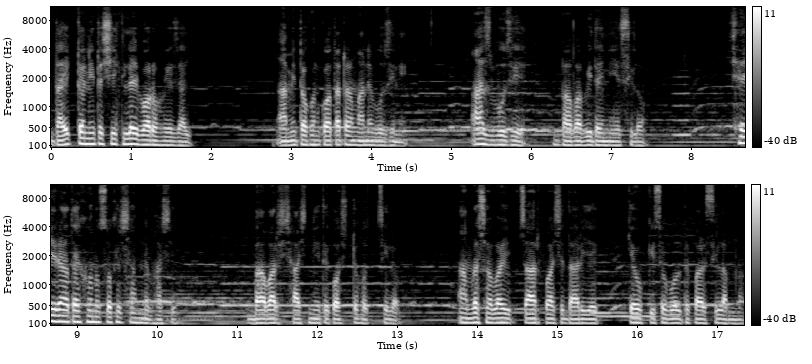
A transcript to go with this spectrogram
দায়িত্ব নিতে শিখলেই বড় হয়ে যায় আমি তখন কথাটার মানে বুঝিনি। আজ বুঝি বাবা বিদায় নিয়েছিল। সেই রাত এখনও চোখের সামনে ভাসে। বাবার শ্বাস নিতে কষ্ট হচ্ছিল। আমরা সবাই চারপাশে দাঁড়িয়ে কেউ কিছু বলতে পারছিলাম না।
